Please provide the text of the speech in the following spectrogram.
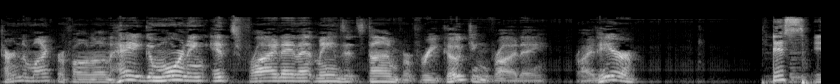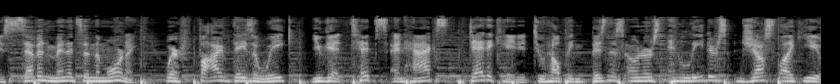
turn the microphone on. Hey, good morning. It's Friday. That means it's time for Free Coaching Friday right here. This is 7 Minutes in the Morning, where five days a week you get tips and hacks dedicated to helping business owners and leaders just like you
